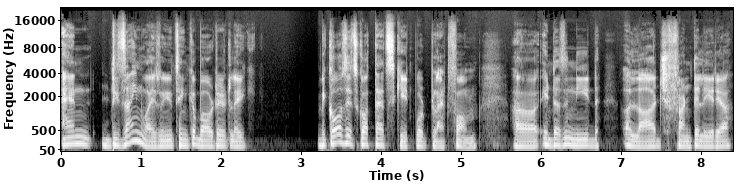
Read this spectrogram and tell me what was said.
And design wise, when you think about it, like, because it's got that skateboard platform, uh, it doesn't need a large frontal area,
